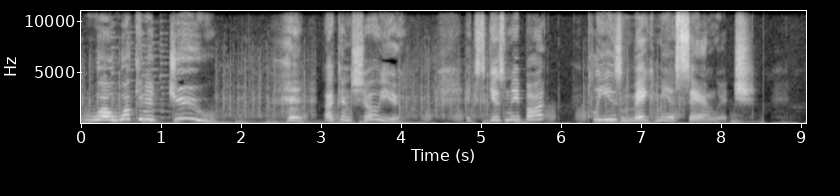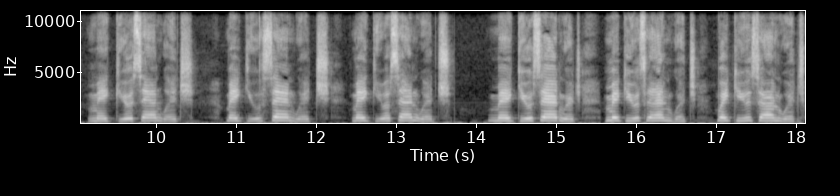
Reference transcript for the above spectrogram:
Well, what can it do? I can show you. Excuse me, Bot? Please make me a sandwich. Make you a sandwich. Make you a sandwich. Make you a sandwich. Make you a sandwich. Make you a sandwich. Make you a sandwich.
